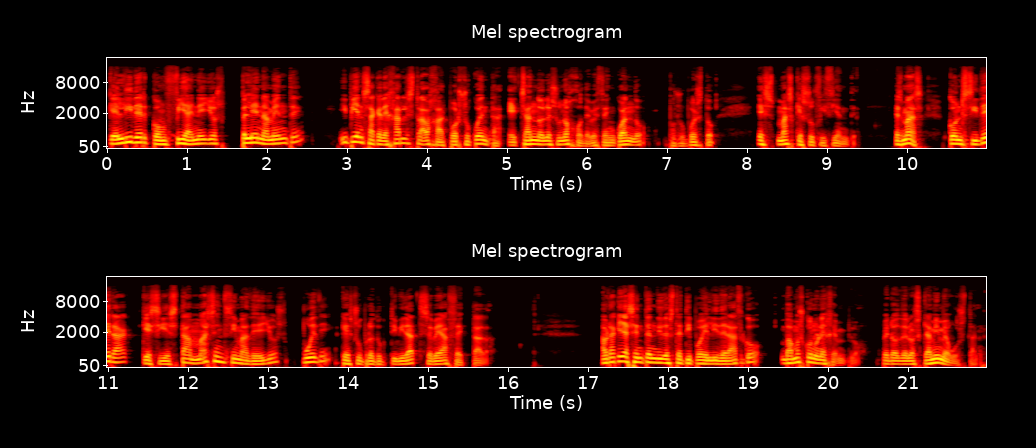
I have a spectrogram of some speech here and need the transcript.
que el líder confía en ellos plenamente y piensa que dejarles trabajar por su cuenta echándoles un ojo de vez en cuando, por supuesto, es más que suficiente. Es más, considera que si está más encima de ellos, puede que su productividad se vea afectada. Ahora que ya has entendido este tipo de liderazgo, vamos con un ejemplo pero de los que a mí me gustan,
